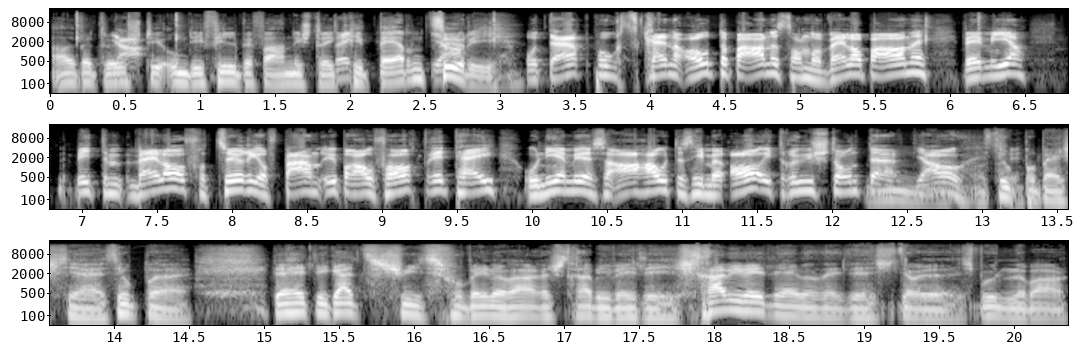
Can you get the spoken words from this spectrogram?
Albert Rösti, um die vielbefahrene Strecke Bern-Zürich. Ja. Und dort braucht es keine Autobahnen, sondern Velobahnen. Wenn wir mit dem Velo von Zürich auf Bern überall Vortritt haben und nie müssen anhalten, sind wir auch in drei Stunden. Ja, Super, Beste, super. Der hat die ganze Schweiz vom Velofahren Strabi-Wedli. Strabi-Wedli haben wir, das ist toll, das ist wunderbar.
